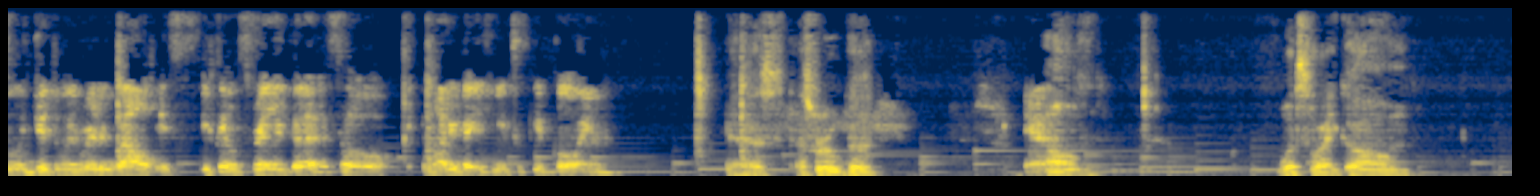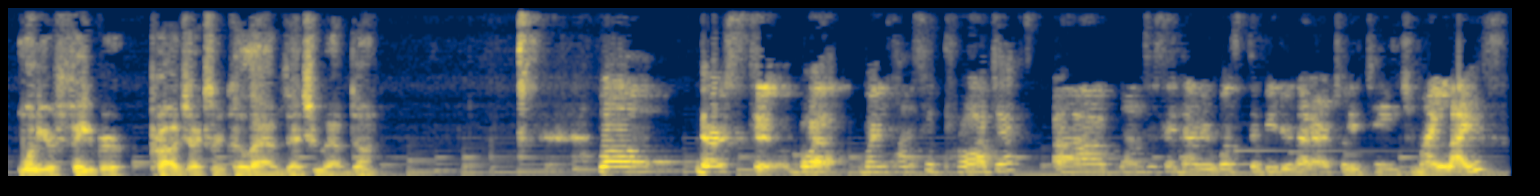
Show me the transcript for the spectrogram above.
doing you're doing really well is it feels really good. So it motivates me to keep going. Yes that's real good. Yeah um what's like um one of your favorite projects or collabs that you have done? Well there's two but when it comes to projects uh, i want to say that it was the video that actually changed my life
